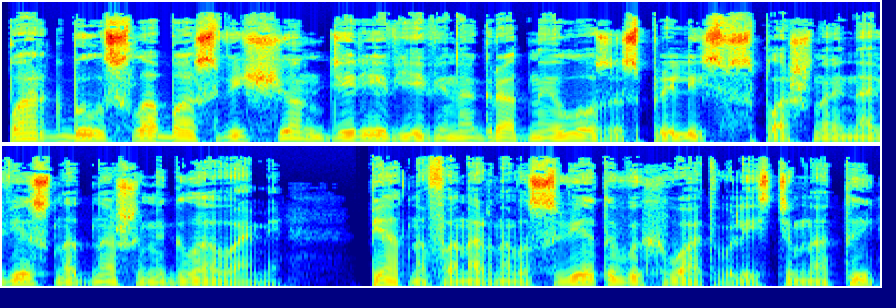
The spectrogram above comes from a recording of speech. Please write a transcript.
Парк был слабо освещен, деревья и виноградные лозы сплелись в сплошной навес над нашими головами. Пятна фонарного света выхватывали из темноты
